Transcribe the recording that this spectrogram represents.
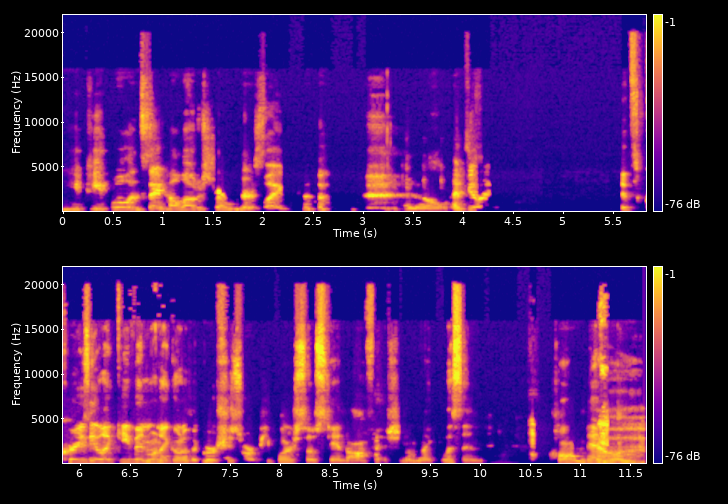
meet people and say hello to strangers. Like I know. I feel like it's crazy. Like even when I go to the mm-hmm. grocery store, people are so standoffish, and I'm like, listen, calm down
